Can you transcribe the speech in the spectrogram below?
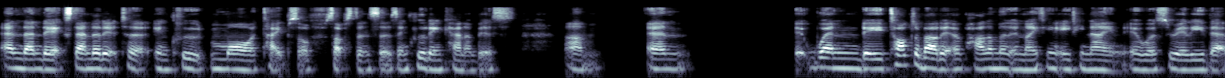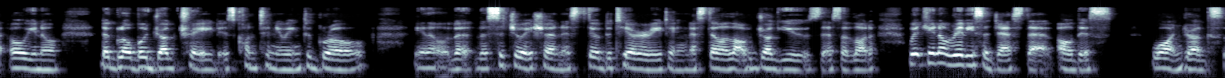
and then they extended it to include more types of substances, including cannabis. Um, and it, when they talked about it in Parliament in 1989, it was really that, oh, you know, the global drug trade is continuing to grow. You know, the, the situation is still deteriorating. There's still a lot of drug use. There's a lot of, which, you know, really suggests that all this war on drugs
